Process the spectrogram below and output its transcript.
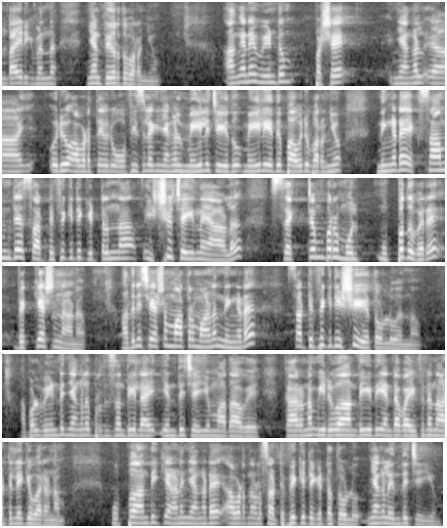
ഉണ്ടായിരിക്കുമെന്ന് ഞാൻ തീർത്ത് പറഞ്ഞു. അങ്ങനെ വീണ്ടും പക്ഷേ ഞങ്ങൾ ഒരു അവിടുത്തെ ഒരു ഓഫീസിലേക്ക് ഞങ്ങൾ മെയിൽ ചെയ്തു. മെയിൽ ചെയ്തപ്പോൾ അവർ പറഞ്ഞു നിങ്ങളുടെ എക്സാമിന്റെ സർട്ടിഫിക്കറ്റ് കിട്ടുന്ന ഇഷ്യൂ ചെയ്യുന്നയാൾ സെപ്റ്റംബർ മുപ്പത് വരെ വെക്കേഷനാണ് അതിനുശേഷം മാത്രമാണ് നിങ്ങളുടെ സർട്ടിഫിക്കറ്റ് ഇഷ്യൂ ചെയ്യത്തുള്ളൂ എന്ന്. അപ്പോൾ വീണ്ടും ഞങ്ങൾ പ്രതിസന്ധിയിലായി. എന്ത് ചെയ്യും മാതാവേ? കാരണം ഇരുപതാം തീയതി എന്റെ വൈഫിന്റെ നാട്ടിലേക്ക് വരണം. മുപ്പതാം തീയതിക്കാണ് ഞങ്ങളുടെ അവിടെ നിന്നുള്ള സർട്ടിഫിക്കറ്റ് കിട്ടത്തുള്ളൂ. ഞങ്ങൾ എന്ത് ചെയ്യും?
